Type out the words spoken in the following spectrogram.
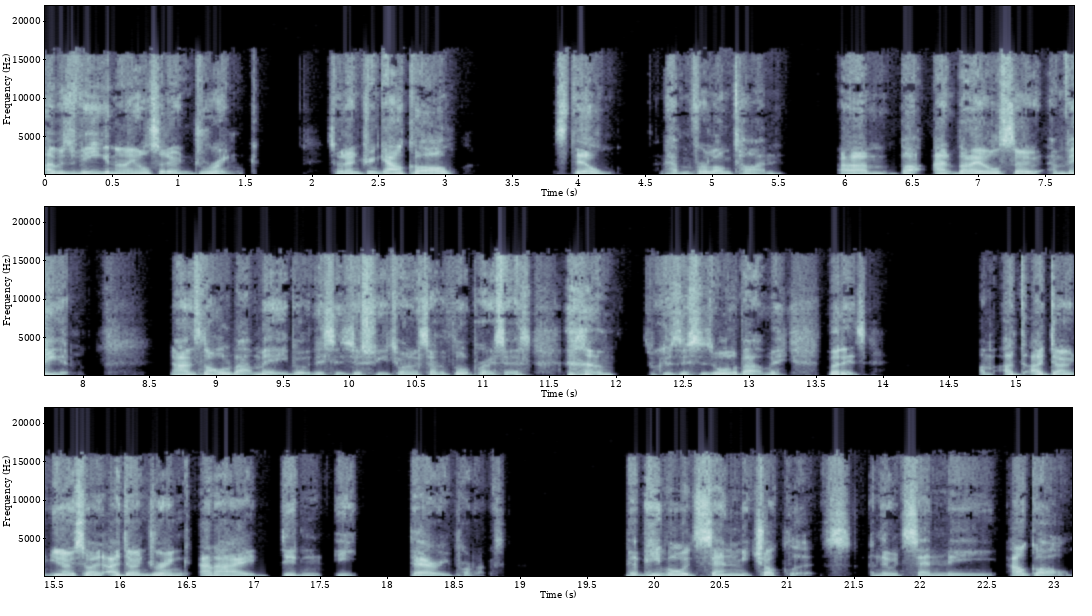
I was vegan, and I also don't drink, so I don't drink alcohol. Still, and haven't for a long time. Um, but but I also am vegan. Now it's not all about me, but this is just for you to understand the thought process. Um, because this is all about me. But it's um, I, I, don't, you know, so I, I don't drink and I didn't eat dairy products. But people would send me chocolates and they would send me alcohol,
